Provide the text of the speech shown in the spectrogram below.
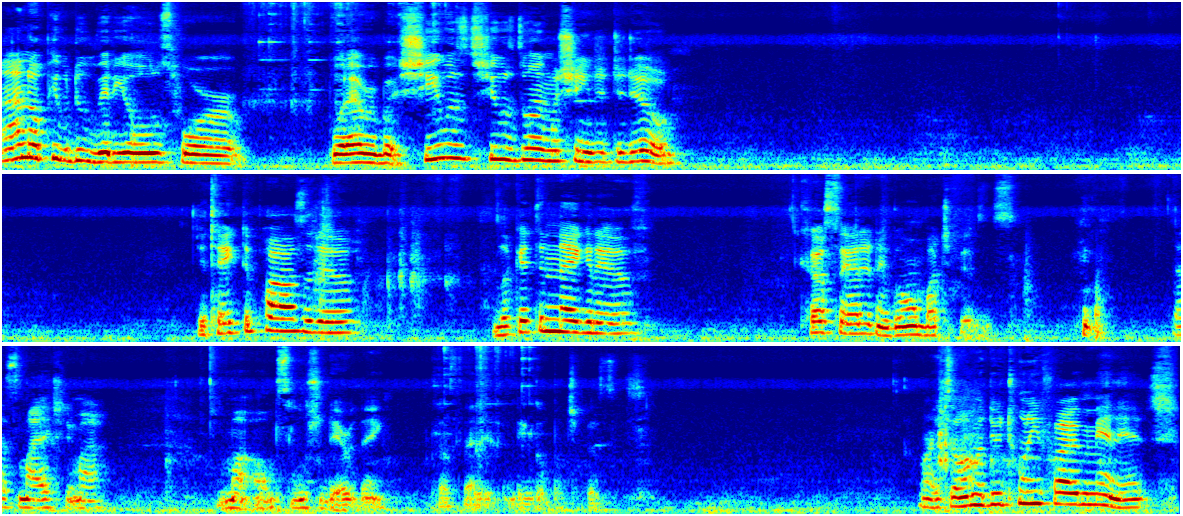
and I know people do videos for whatever, but she was she was doing what she needed to do. You take the positive, look at the negative, cuss at it and go on about your business. That's my actually my my um solution to everything. Cuss at it and then go about your business. Alright, so I'm gonna do 25 minutes.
